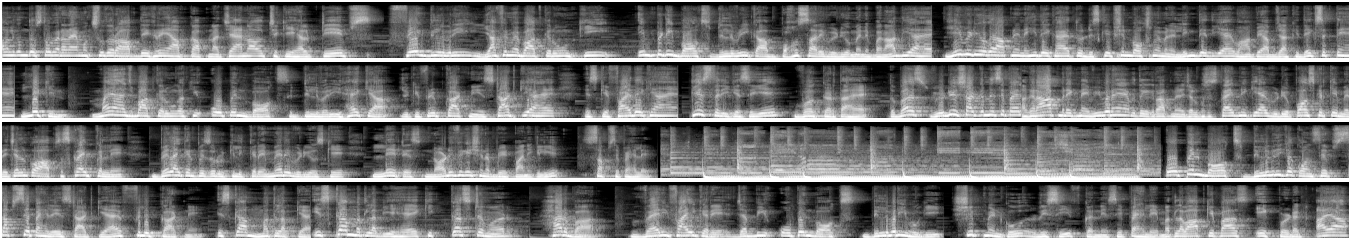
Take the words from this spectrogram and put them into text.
वालेकुम दोस्तों, मेरा नाम मकसूद और आप देख रहे हैं आपका अपना चैनल चिकी हेल्प टिप्स फेक डिलीवरी या फिर मैं बात करूँ कि इम्पिटी बॉक्स डिलीवरी का बहुत सारे वीडियो मैंने बना दिया है। ये वीडियो अगर आपने नहीं देखा है तो डिस्क्रिप्शन बॉक्स में मैंने लिंक दे दिया है, वहाँ पे आप जाके देख सकते हैं। लेकिन मैं आज बात करूँगा कि ओपन बॉक्स डिलीवरी है क्या, जो कि फ्लिपकार्ट ने स्टार्ट किया है, इसके फ़ायदे क्या हैं, किस तरीके से ये वर्क करता है। तो बस वीडियो स्टार्ट करने से पहले, अगर आप मेरे एक नए व्यूवर हैं तो अगर आप मेरे चैनल को सब्सक्राइब नहीं किया वीडियो पॉज करके मेरे चैनल को आप सब्सक्राइब कर लें। बेल आइकन पर ज़रूर क्लिक करें मेरे वीडियोस के लेटेस्ट नोटिफिकेशन अपडेट पाने के लिए सबसे पहले। ओपन बॉक्स डिलीवरी का कॉन्सेप्ट सबसे पहले स्टार्ट किया है फ्लिपकार्ट ने। इसका मतलब क्या? है इसका मतलब यह है कि कस्टमर हर बार वेरीफाई करे जब भी ओपन बॉक्स डिलीवरी होगी शिपमेंट को रिसीव करने से पहले। मतलब आपके पास एक प्रोडक्ट आया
